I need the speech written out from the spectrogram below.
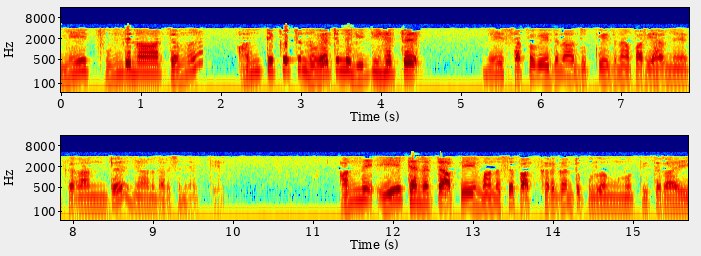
මේ තුන් දෙනාටම අන්තිකට නොවැටෙන විදිහට මේ සැප වේදනා දුක් වේදනා පරිහරණය කරන්නට ඥාන දර්ශනයක් තියෙනවා. අන්න ඒ තැනට අපේ මනසපත් කරගන්න පුළුවන් වුණොත් විතරයි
